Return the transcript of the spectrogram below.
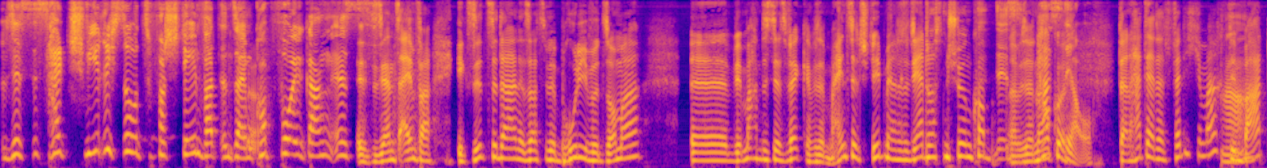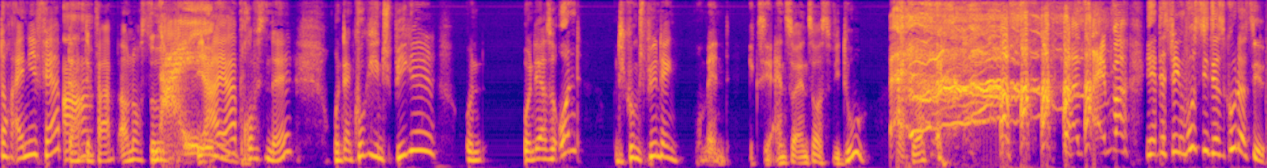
das ist halt schwierig so zu verstehen, was in seinem Kopf vorgegangen ist. Es ist ganz einfach. Ich sitze da und er sagt zu mir, Brudi, wird Sommer. Äh, wir machen das jetzt weg. Ich gesagt, meinst du, das steht mir? Er hat gesagt, ja, du hast einen schönen Kopf. Das Dann gesagt, passt ja auch. Dann hat er das fertig gemacht, Ah. den Bart noch eingefärbt, der Ah. hat den Farb auch noch so. Nein! Ja, ja, professionell. Und dann gucke ich in den Spiegel und, und er so, und? Und ich gucke in den Spiegel und denke, Moment, ich sehe eins zu eins aus wie du. Du hast, ja, deswegen wusste ich, dass es gut aussieht.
